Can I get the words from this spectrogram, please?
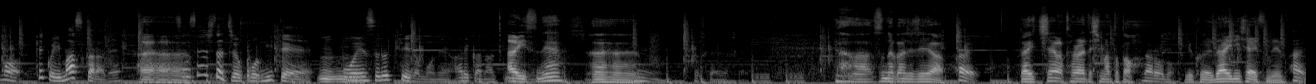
もう結構いますからね、はいはいはい。その選手たちをこう見てうんうん。応援するっていうのもね、ありかなっていう。ありですね。はいはい。うん、い確かに。やまあそんな感じでじゃあ。確かにはい第1試合は取られてしまったと。なるほど。いうことで第2試合ですね。はい。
